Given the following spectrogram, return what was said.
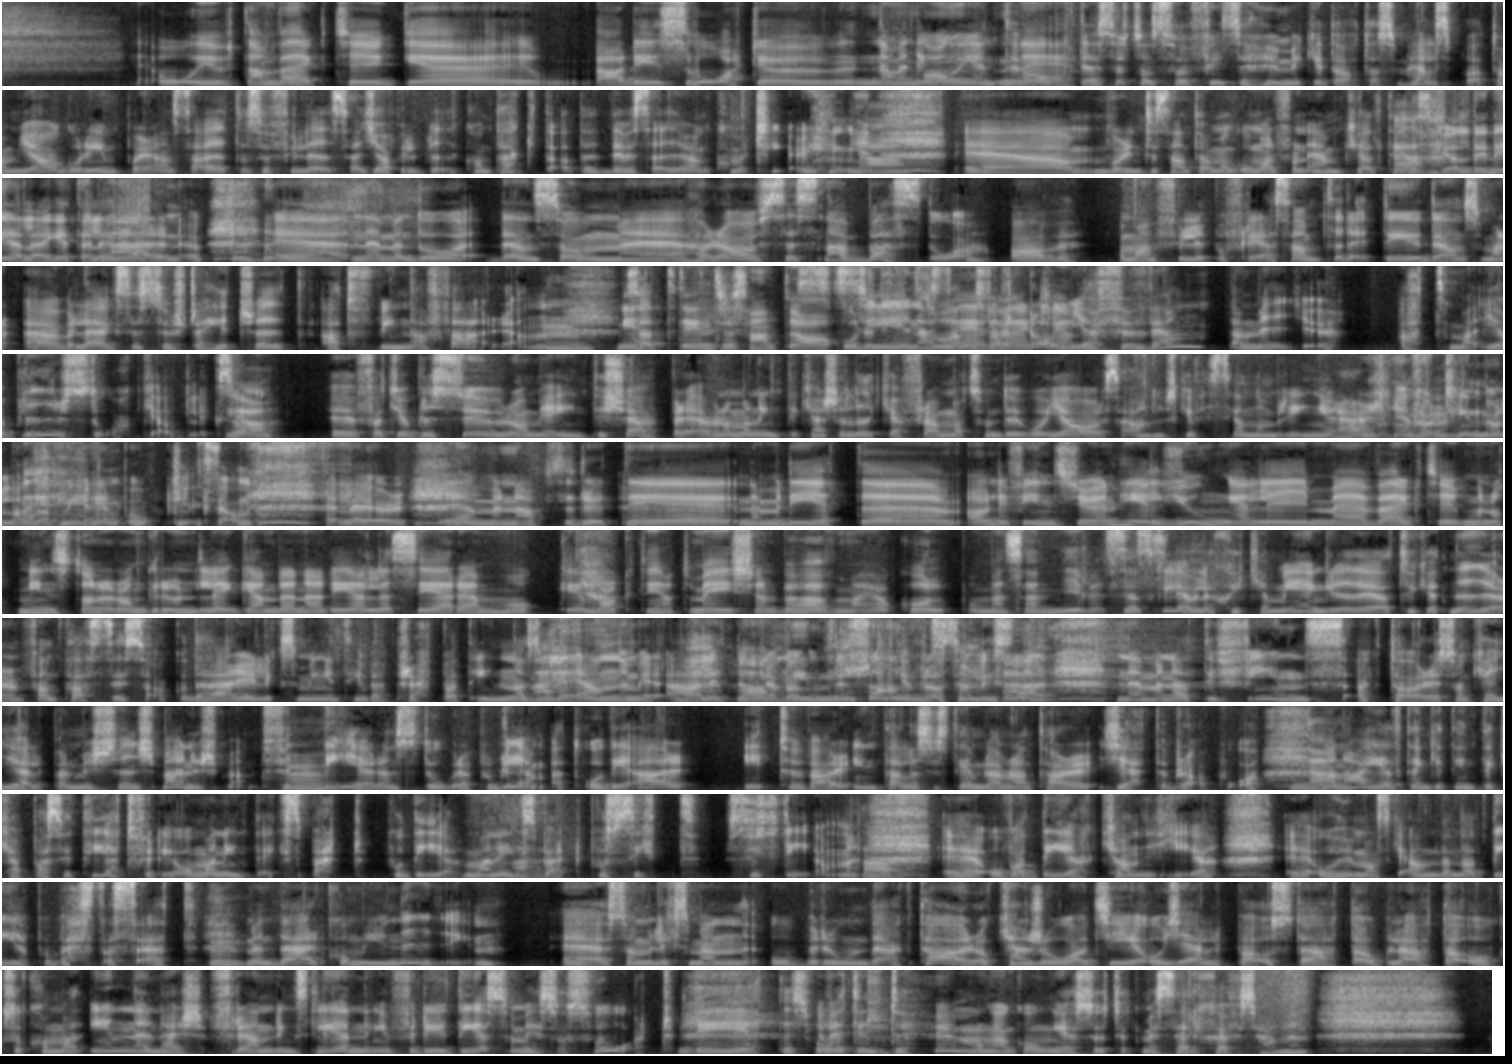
och utan verktyg, eh, ja det är svårt. nej men det gång, går ju inte. Nej. Och dessutom så finns det hur mycket data som helst på att om jag går in på er sajt och så fyller i så att jag vill bli kontaktad, det vill säga en konvertering. Ja. eh, vore intressant att man går man från MQL till SQL i det läget eller hur ja. är det nu? Eh, nej men då den som eh, hör av sig snabbast då av om man fyller på flera samtidigt. Det är ju den som har överlägset största hitrate att vinna affären. Mm, jätteintressant. Ja, och så det, det är nästan är tvärtom. Jag förväntar mig ju att man, jag blir stalkad. Liksom. Ja. Eh, för att jag blir sur om jag inte köper. Även om man inte kanske är lika framåt som du och jag. Så, ah, nu ska vi se om de ringer här. Jag har varit inne och laddat ner en bok. Liksom. Eller hur? Ja men absolut. Det, är, nej, men det, är jätte, ja, det finns ju en hel djungel i, med verktyg. Men åtminstone de grundläggande när det gäller CRM och eh, marketing automation behöver man ju ha koll på. Men sen givetvis. Sen skulle jag vilja skicka med en grej. Jag tycker att ni gör en fantastisk sak. Och det här är liksom ingenting vi har preppat innan. Så det är ännu mer ärligt nu. Ja, jag bara undersöka för de som lyssnar. Nej men att det finns aktörer som kan hjälpa en med change management. För mm. det är den stora problemet. Och det är tyvärr inte alla systemleverantörer jättebra på. Nej. Man har helt enkelt inte kapacitet för det och man är inte expert på det. Man är Nej. expert på sitt system eh, och vad det kan ge eh, och hur man ska använda det på bästa sätt. Mm. Men där kommer ju ni in eh, som liksom en oberoende aktör och kan rådge och hjälpa och stöta och blöta och också komma in i den här förändringsledningen. För det är ju det som är så svårt. Det är jättesvårt. Jag vet inte hur många gånger jag har suttit med säljchefer och sagt, men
